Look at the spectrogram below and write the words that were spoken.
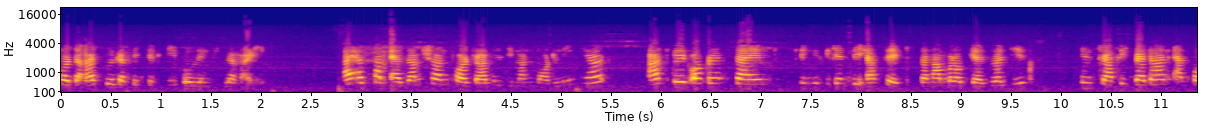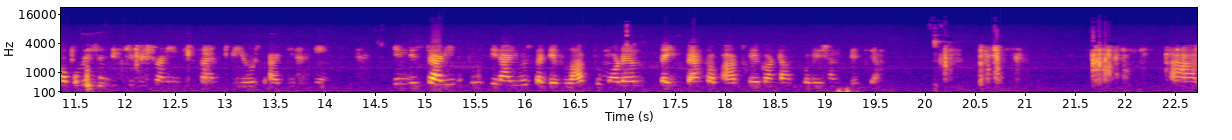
for the earthquake-affected people in Ville Marie. I have some assumption for travel demand modeling here. Earthquake occurrence time significantly affects the number of casualties since traffic pattern and population distribution in different periods are distinct. In this study, two scenarios are developed to model the impact of earthquake on transportation system. Uh,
